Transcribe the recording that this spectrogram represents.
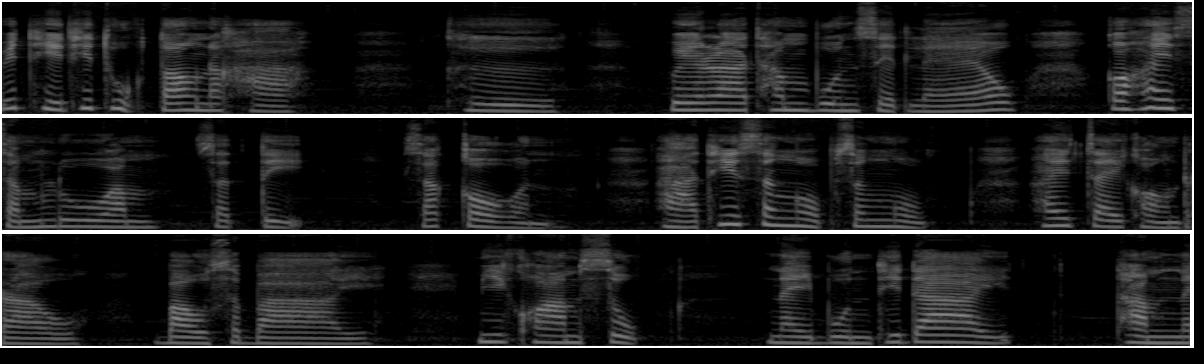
วิธีที่ถูกต้องนะคะ คือ เวลาทำบุญเสร็จแล้ว ก็ให้สำรวม สติซะก่อน หาที่สงบสงบ ให้ใจของเราเบาสบาย มีความสุขในบุญที่ได้ทำใน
